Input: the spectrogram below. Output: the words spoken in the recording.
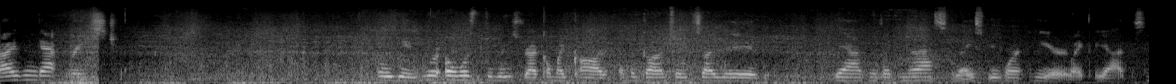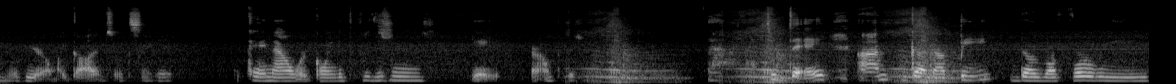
Arriving at racetrack. Oh, okay, we're almost at the racetrack. Oh my god. Oh my god, I'm so excited. Yeah, because like in the last race we weren't here. Like, yeah, this time we're here. Oh my god, I'm so excited. Okay, now we're going into positions. Yay, on position. Today, I'm gonna be the referee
